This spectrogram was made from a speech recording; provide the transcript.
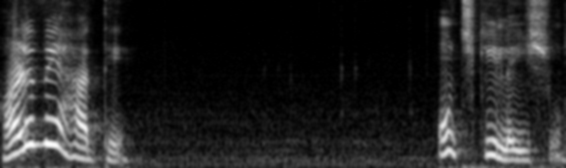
હળવે હાથે ઊંચકી લઈશું.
